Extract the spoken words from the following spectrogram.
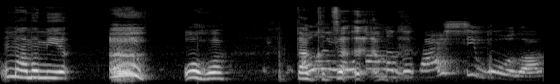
О, мама мія. А! Ого. Так, Але це. вона на дедашці була.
